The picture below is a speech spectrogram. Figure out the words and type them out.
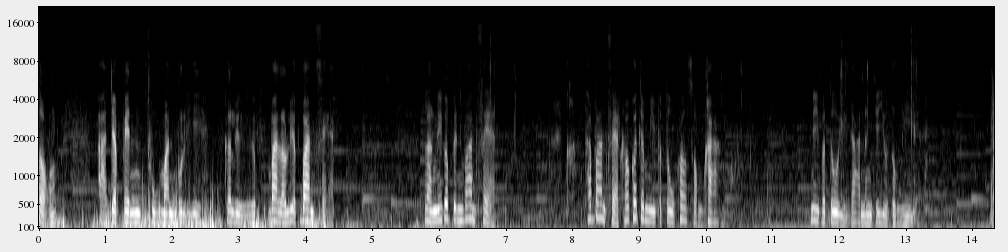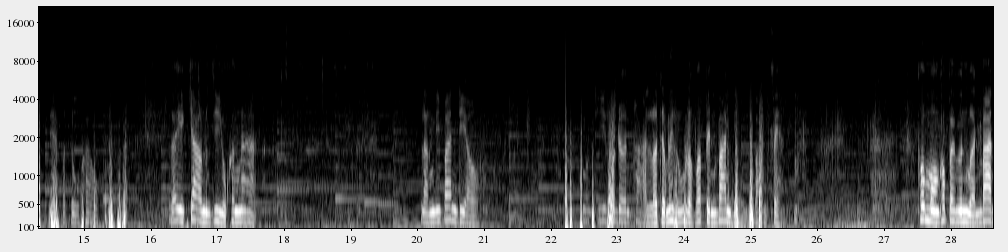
สองอาจจะเป็นทูมันบุรีก็หรือบ้านเราเรียกบ้านแฝดหลังนี้ก็เป็นบ้านแฝดถ้าบ้านแฝดเขาก็จะมีประตูเข้าสองข้าง นี่ประตูอีกด้านหนึ่งจะอยู่ตรงนี้ เนี่ยประตูเข้า แล้วอีกเจ้าหนึ่งจะอยู่ข้างหน้า หลังนี้บ้านเดี่ยวบางทีเราเดินผ่านเราจะไม่รู้หรอกว่าเป็นบ้านเดี่ยวหรือบ้านแฝดพราะมองเข้าไปมันเหมือนบ้าน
